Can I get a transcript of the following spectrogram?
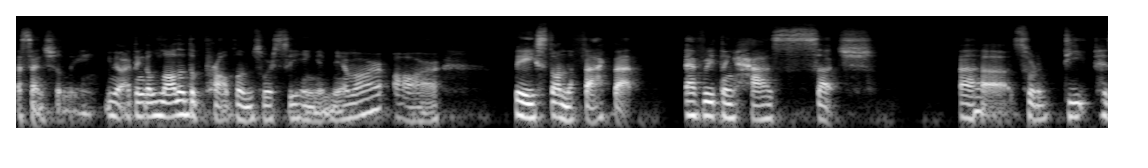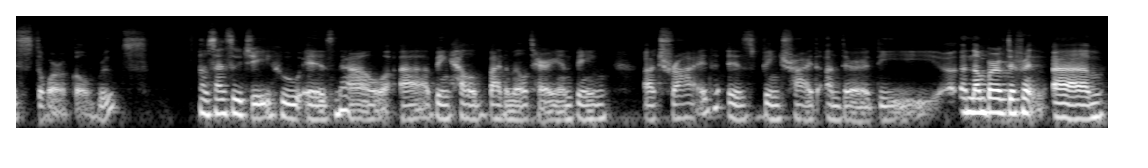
essentially. You know, I think a lot of the problems we're seeing in Myanmar are based on the fact that everything has such uh, sort of deep historical roots. Aung San Suu Kyi, who is now uh, being held by the military and being uh, tried, is being tried under the a number of different um,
